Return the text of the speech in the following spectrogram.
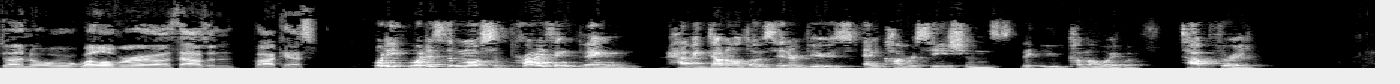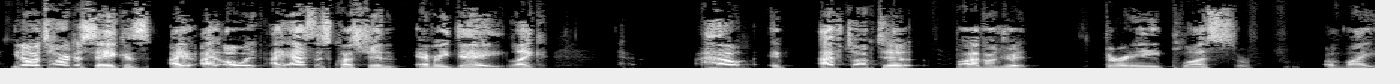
done o- well over a thousand podcasts. What do you, what is the most surprising thing having done all those interviews and conversations that you've come away with? Top three. You know, it's hard to say because I, I always, I ask this question every day. Like, how, if I've talked to 530 plus of my,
